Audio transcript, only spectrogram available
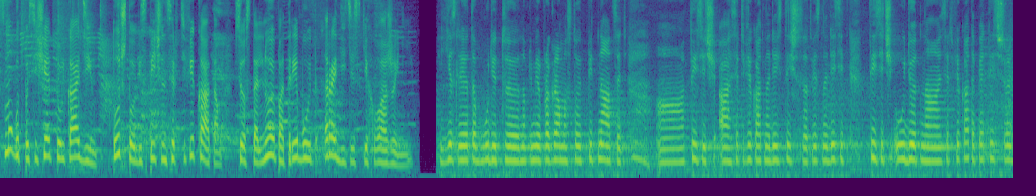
смогут посещать только один, тот, что обеспечен сертификатом. Все остальное потребует родительских вложений. Если это будет, э, например, программа стоит 15 а, тысяч, а сертификат на 10 тысяч, соответственно, 10 тысяч уйдет на сертификат, а 5 тысяч, 5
